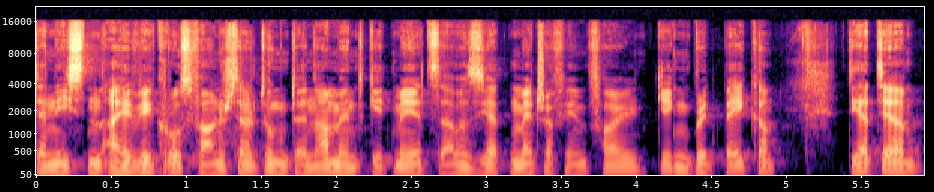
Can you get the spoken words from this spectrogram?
der nächsten AEW-Großveranstaltung, der Name entgeht mir jetzt, aber sie hat ein Match auf jeden Fall gegen Britt Baker. Die hat ja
